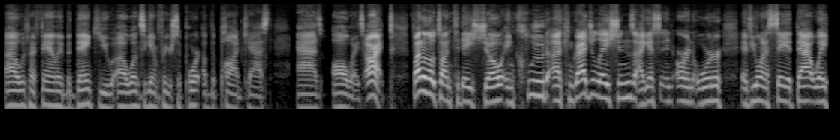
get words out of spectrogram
uh, with my family. But thank you uh, once again for your support of the podcast as always. All right, final notes on today's show include uh, congratulations, I guess, in, or in order, if you want to say it that way.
